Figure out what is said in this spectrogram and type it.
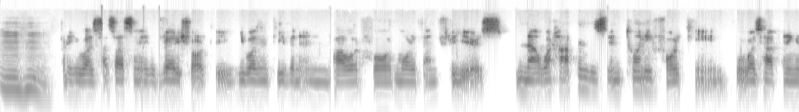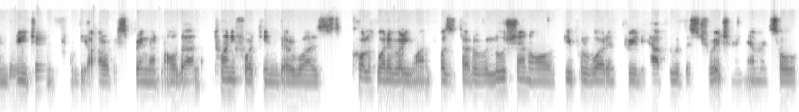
Mm-hmm. But he was assassinated very shortly. He wasn't even in power for more than three years. Now, what happened is in 2014, what was happening in the region from the Arab Spring and all that, 2014, there was, call it whatever you want, was it a revolution or people weren't really happy with the situation in Yemen? So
